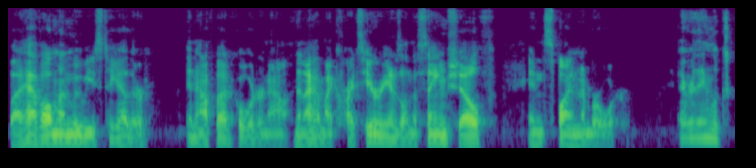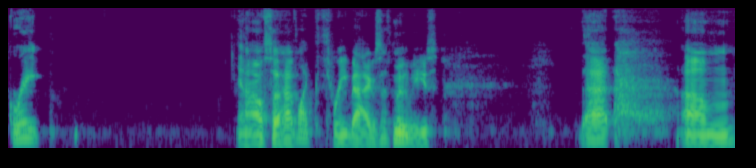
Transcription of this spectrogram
But I have all my movies together in alphabetical order now. And then I have my criterions on the same shelf in spine number order. Everything looks great. And I also have like three bags of movies that um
